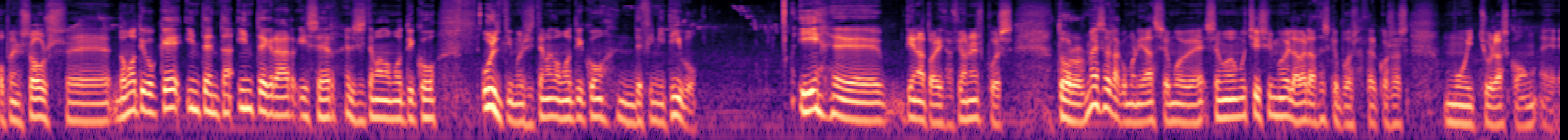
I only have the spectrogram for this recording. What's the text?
open source domótico que intenta integrar y ser el sistema domótico último, el sistema domótico definitivo y eh, tiene actualizaciones pues todos los meses, la comunidad se mueve, se mueve muchísimo y la verdad es que puedes hacer cosas muy chulas con eh,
